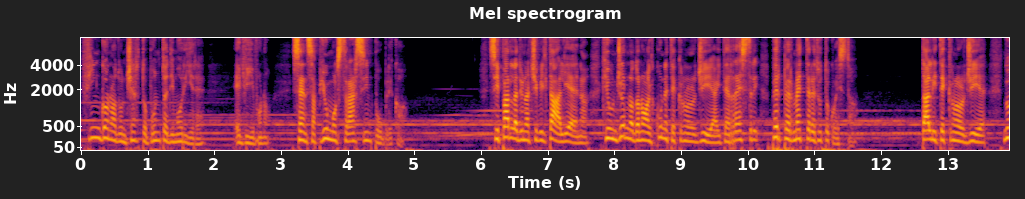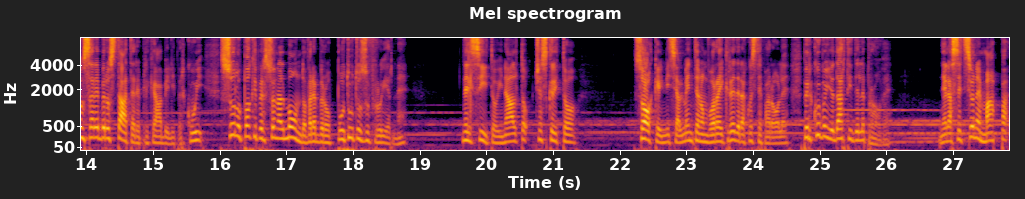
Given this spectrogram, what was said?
fingono ad un certo punto di morire e vivono senza più mostrarsi in pubblico. Si parla di una civiltà aliena che un giorno donò alcune tecnologie ai terrestri per permettere tutto questo. Tali tecnologie non sarebbero state replicabili, per cui solo poche persone al mondo avrebbero potuto usufruirne. Nel sito, in alto, c'è scritto So che inizialmente non vorrei credere a queste parole, per cui voglio darti delle prove. Nella sezione mappa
